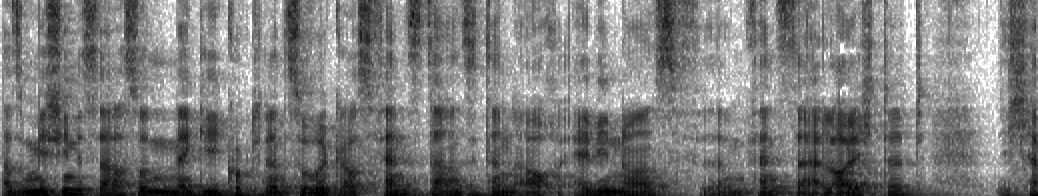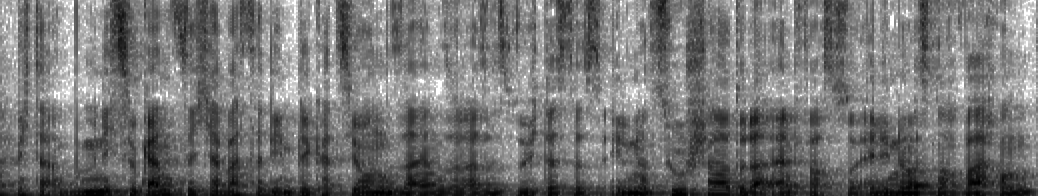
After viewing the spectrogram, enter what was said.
Also mir schien es ja auch so, Maggie guckt dann zurück aufs Fenster und sieht dann auch Elinors ähm, Fenster erleuchtet ich habe mich da bin nicht so ganz sicher, was da die Implikationen sein soll. Also durch das, dass Elinor zuschaut oder einfach so, Elinor ist noch wach und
